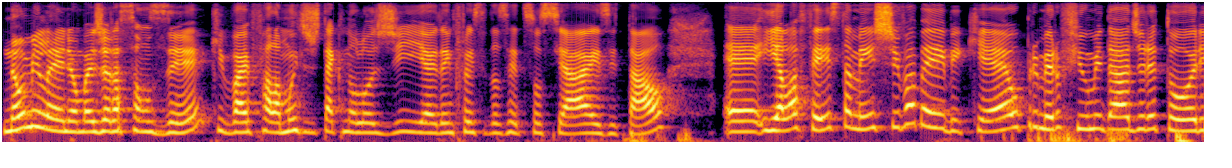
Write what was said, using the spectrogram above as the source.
não millennial, mas geração Z, que vai falar muito de tecnologia e da influência das redes sociais e tal. É, e ela fez também Shiva Baby, que é o primeiro filme da diretora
